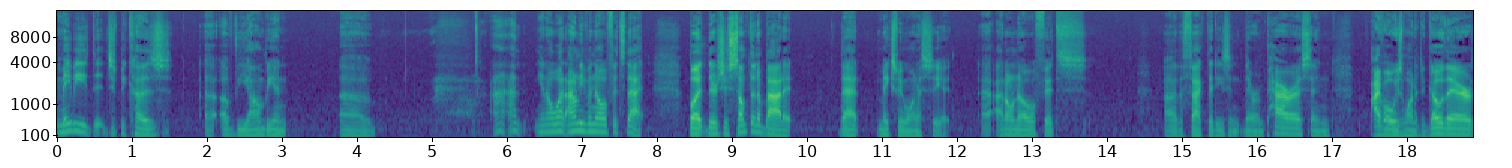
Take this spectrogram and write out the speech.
maybe just because uh, of the ambient. Uh, I, I, you know what? I don't even know if it's that, but there's just something about it that makes me want to see it. I don't know if it's uh, the fact that he's in there in Paris, and I've always wanted to go there.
